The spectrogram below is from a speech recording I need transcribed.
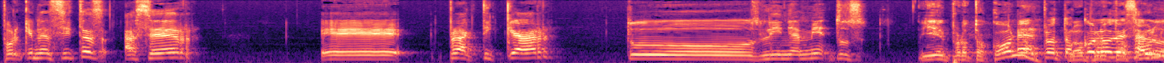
porque necesitas hacer, eh, practicar tus lineamientos, Y el protocolo. el protocolo de salud,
